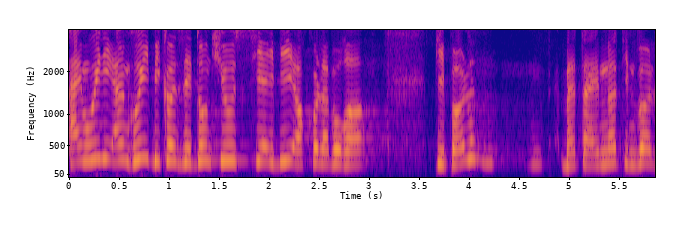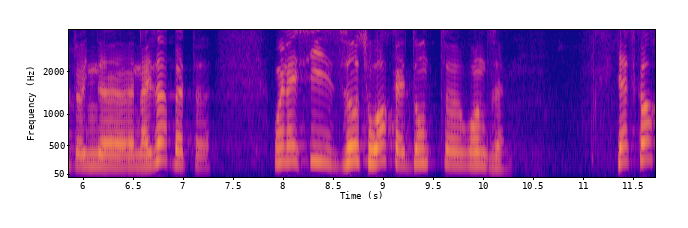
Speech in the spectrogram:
I'm really angry because they don't use CIB or Collabora people, but I'm not involved in uh, neither, but uh, when I see those work, I don't uh, want them. Yes, Cor?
